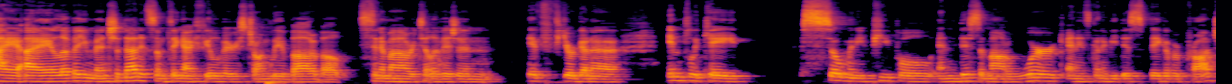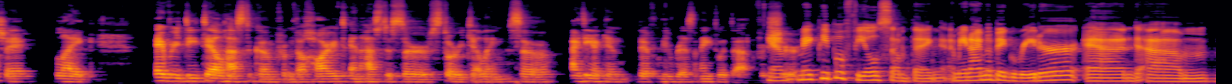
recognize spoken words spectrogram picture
I, I love that you mentioned that. It's something I feel very strongly about about cinema or television if you're gonna implicate so many people and this amount of work and it's going to be this big of a project like every detail has to come from the heart and has to serve storytelling. So i think i can definitely resonate with that for yeah, sure. make people feel something. I mean i'm a big reader and um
